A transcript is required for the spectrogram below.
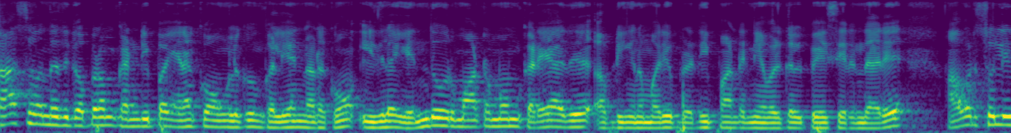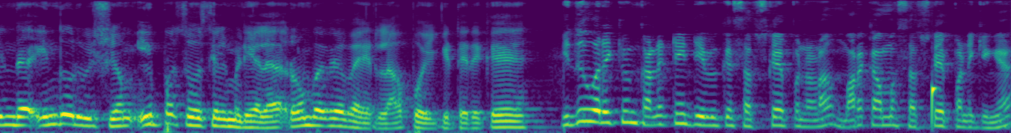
காசு வந்ததுக்கப்புறம் கண்டிப்பாக எனக்கும் அவங்களுக்கும் கல்யாணம் நடக்கும். இதில் எந்த ஒரு மாற்றமும் கிடையாது அப்படிங்கிற மாதிரி பிரதீப் பாண்டனி அவர்கள் பேசியிருந்தாரு. அவர் சொல்லியிருந்த இந்த ஒரு விஷயம் இப்போ சோஷியல் மீடியாவில் ரொம்பவே வைரலாக போய்கிட்டு இருக்கு. இது வரைக்கும் கனெக்டிங் டிவிக்கு சப்ஸ்கிரைப் பண்ணனா மறக்காம சப்ஸ்கிரைப் பண்ணிக்கங்க.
